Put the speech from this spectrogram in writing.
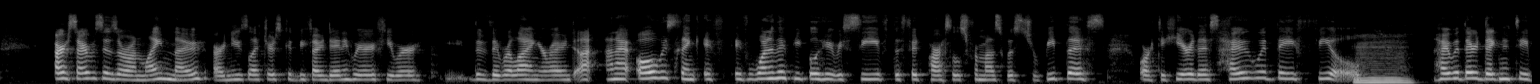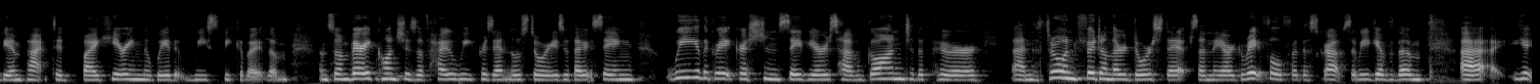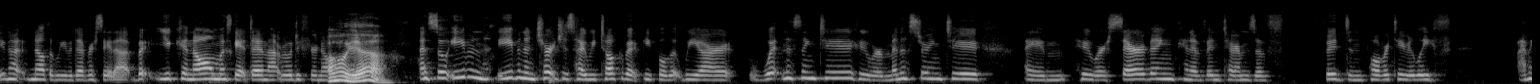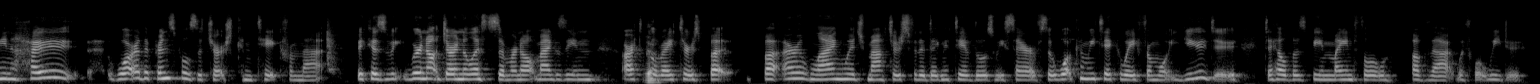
our services are online now. Our newsletters could be found anywhere if you were they were lying around. And I, and I always think if if one of the people who received the food parcels from us was to read this or to hear this, how would they feel? Mm. how would their dignity be impacted by hearing the way that we speak about them? And so I'm very conscious of how we present those stories without saying, we, the great Christian saviors, have gone to the poor and thrown food on their doorsteps and they are grateful for the scraps that we give them. Uh, you know, not that we would ever say that, but you can almost get down that road if you're not. Oh, careful. yeah. And so even even in churches, how we talk about people that we are witnessing to, who we're ministering to, um, who we're serving, kind of in terms of food and poverty relief. I mean, how what are the principles the church can take from that? Because we, we're not journalists and we're not magazine article Yeah. writers, but but our language matters for the dignity of those we serve. So what can we take away from what you do to help us be mindful of that with what we do?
